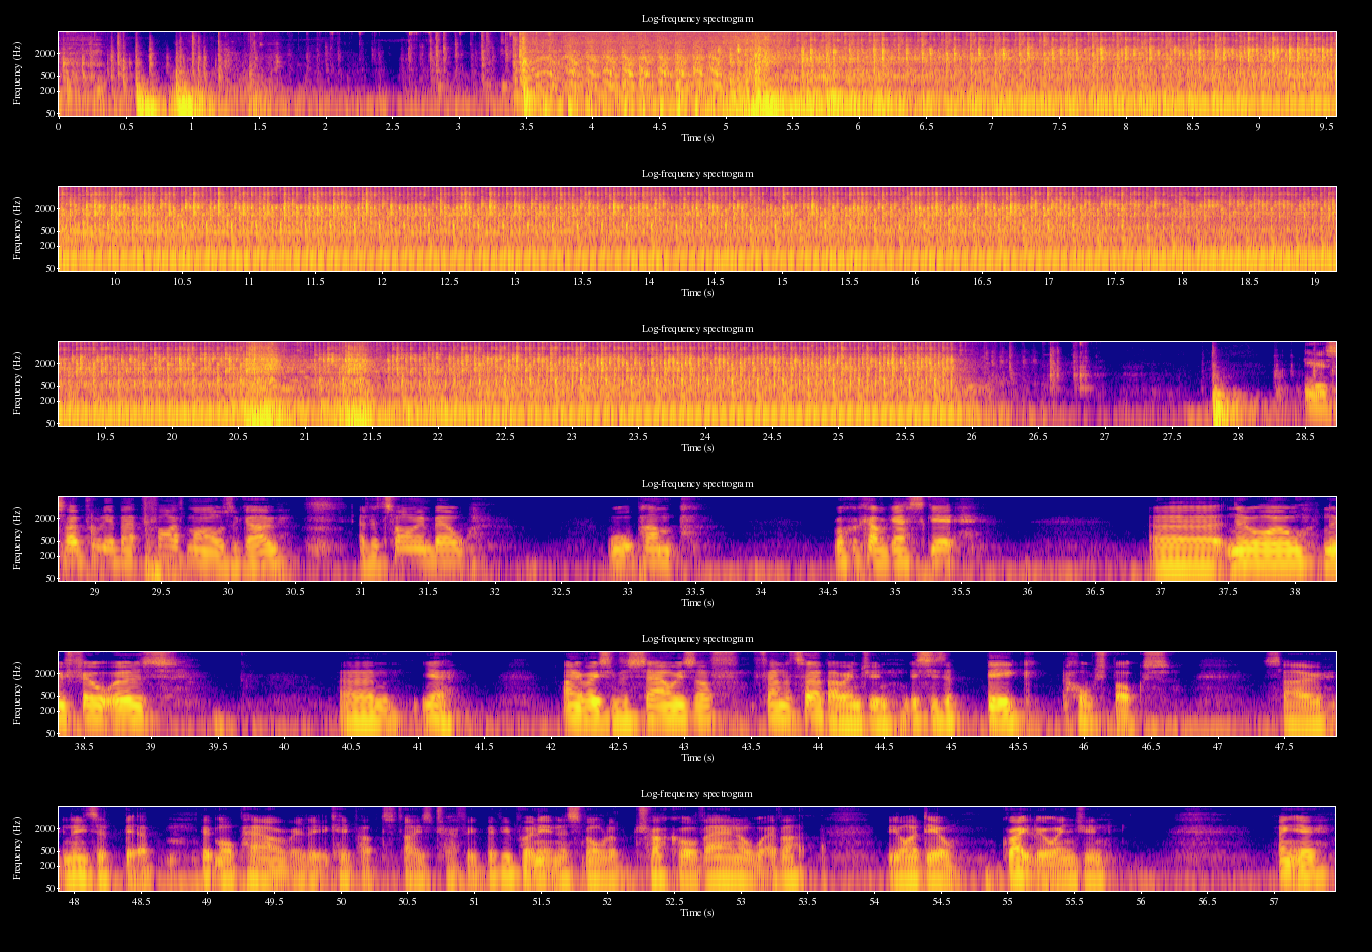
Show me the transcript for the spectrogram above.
Yeah, so probably about five miles ago, at a timing belt, water pump, rocker cover gasket, uh, new oil, new filters. Um, yeah, only reason for sale is I've found a turbo engine. This is a big horse box, so it needs a bit, a bit more power really to keep up today's traffic. But if you're putting it in a smaller truck or van or whatever, be ideal. Great little engine. Thank you.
